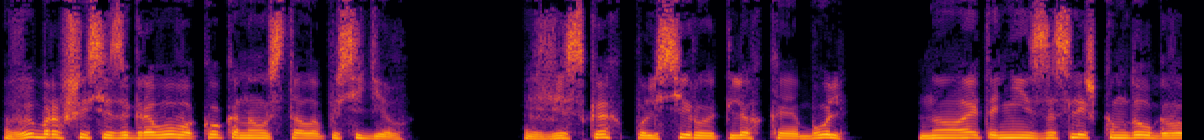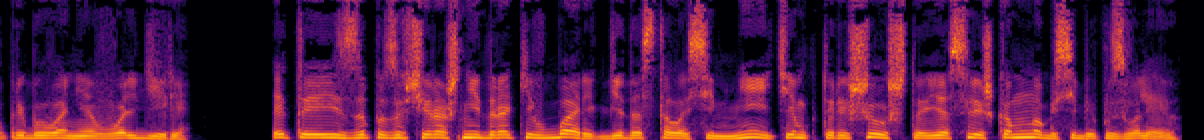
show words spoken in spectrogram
Выбравшись из игрового кокона, устало посидел. В висках пульсирует легкая боль, но это не из-за слишком долгого пребывания в Вальдире. Это из-за позавчерашней драки в баре, где досталось и мне, и тем, кто решил, что я слишком много себе позволяю.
